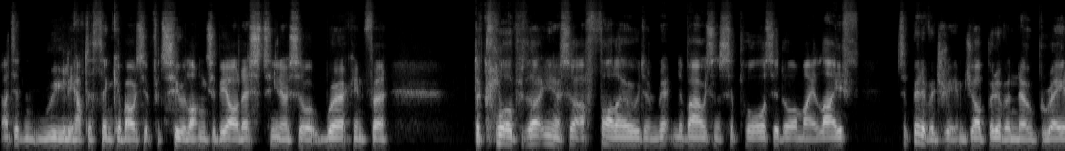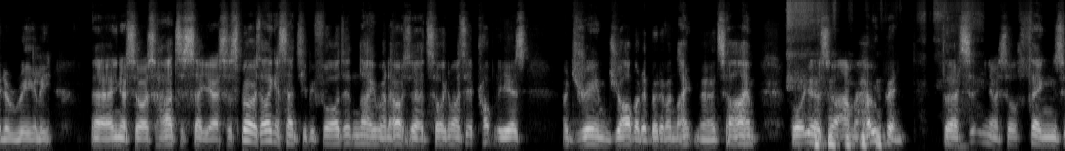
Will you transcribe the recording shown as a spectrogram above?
I didn't really have to think about it for too long, to be honest. You know, so working for the club that you know sort of followed and written about and supported all my life. It's a bit of a dream job, bit of a no-brainer, really. Uh, you know, so it's hard to say yes. I suppose I think I said to you before, didn't I, when I was uh, talking about it? It probably is a dream job at a bit of a nightmare time. But you know, so I'm hoping that you know, so things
